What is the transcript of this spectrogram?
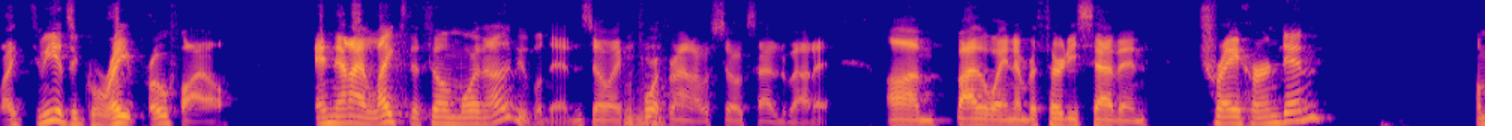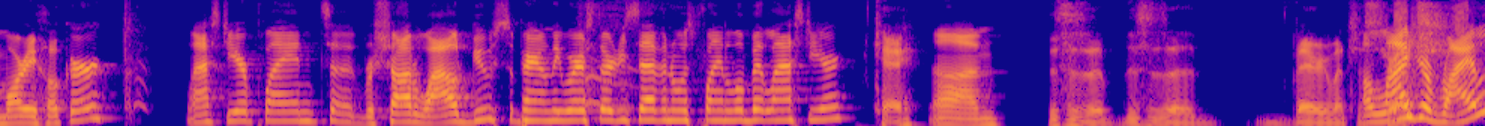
Like to me, it's a great profile. And then I liked the film more than other people did. And so like Mhm. fourth round, I was so excited about it. Um, by the way, number 37, Trey Herndon, Amani Hooker last year playing to Rashad Wild Goose apparently wears 37 and was playing a little bit last year. Okay. Um, This is a this is a very much a Elijah stretch. Riley?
